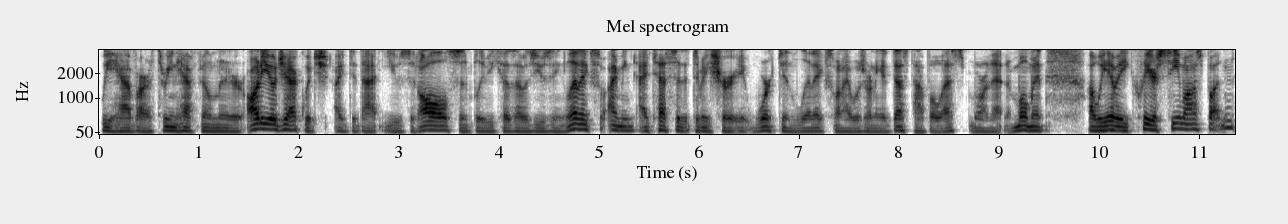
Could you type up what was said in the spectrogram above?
We have our three and a half millimeter audio jack, which I did not use at all simply because I was using Linux. I mean, I tested it to make sure it worked in Linux when I was running a desktop OS. More on that in a moment. Uh, we have a clear CMOS button.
